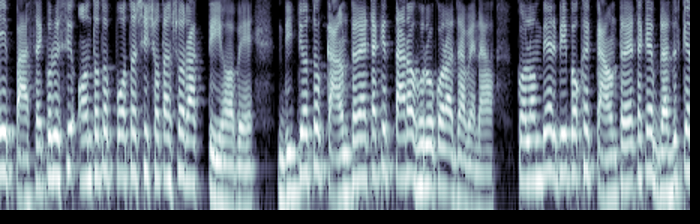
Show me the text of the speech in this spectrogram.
এই পাস অ্যাকুরেসি অন্তত পঁচাশি শতাংশ রাখতেই হবে। দ্বিতীয়ত কাউন্টার অ্যাটাকে তাড়াহুড়ো করা যাবে না। কলম্বিয়ার বিপক্ষে কাউন্টার অ্যাটাকে ব্রাজিলকে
